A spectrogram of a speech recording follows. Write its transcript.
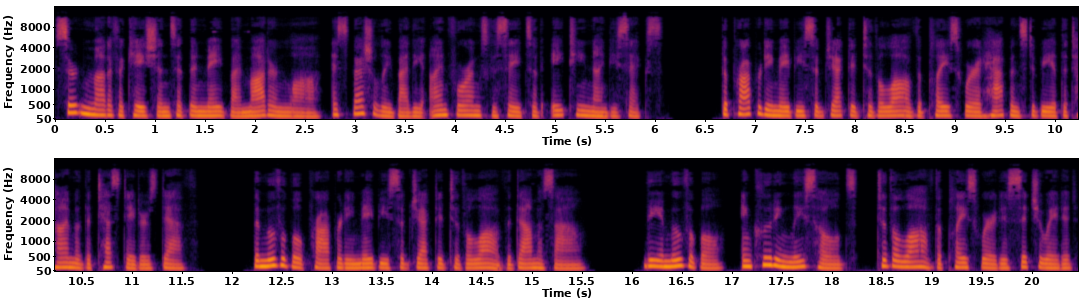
Certain modifications have been made by modern law, especially by the Einführungsgesetz of 1896. The property may be subjected to the law of the place where it happens to be at the time of the testator's death. The movable property may be subjected to the law of the domicile. The immovable, including leaseholds, to the law of the place where it is situated,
